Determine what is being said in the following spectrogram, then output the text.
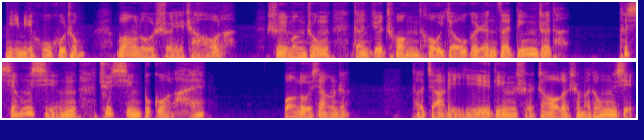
迷迷糊糊中，王璐睡着了。睡梦中，感觉床头有个人在盯着他。他想醒，却醒不过来。王璐想着，他家里一定是招了什么东西，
